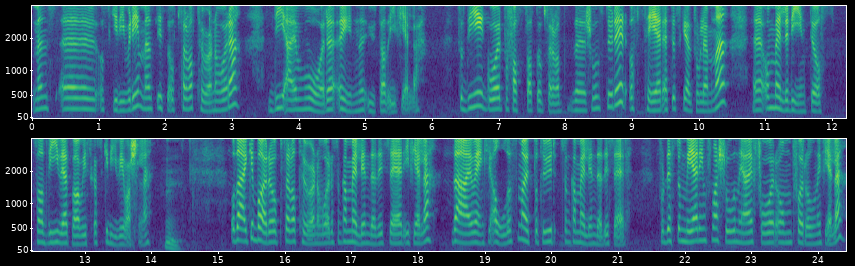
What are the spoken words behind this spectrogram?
Mens, og skriver de, mens disse observatørene våre de er våre øyne utad i fjellet. Så de går på fastsatte observasjonsturer og ser etter skredproblemene eh, og melder de inn til oss, sånn at vi vet hva vi skal skrive i varslene. Mm. Og det er ikke bare observatørene våre som kan melde inn det de ser i fjellet. Det er jo egentlig alle som er ute på tur som kan melde inn det de ser. For desto mer informasjon jeg får om forholdene i fjellet,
